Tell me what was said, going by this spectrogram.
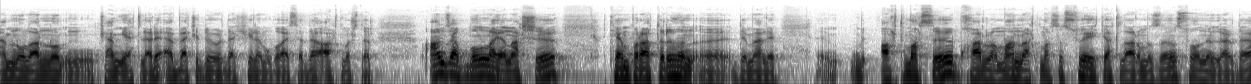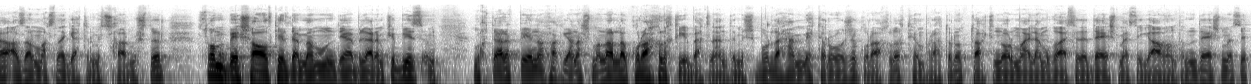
həmin onların o kəmiyyətləri əvvəlki dövrdəki ilə müqayisədə artmışdır. Ancaq bununla yanaşı temperaturun deməli artması, buxarlanmanın artması su ehtiyatlarımızın son illərdə azalmasına gətirmiş çıxarmışdır. Son 5-6 ildə mən bunu deyə bilərəm ki, biz müxtəlif beynəlxalq yanaşmalarla quraqlıq qiymətləndirmiş. Burada həm meteoroloji quraqlıq, temperaturun tutaq ki, norma ilə müqayisədə dəyişməsi, yağıntının dəyişməsi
